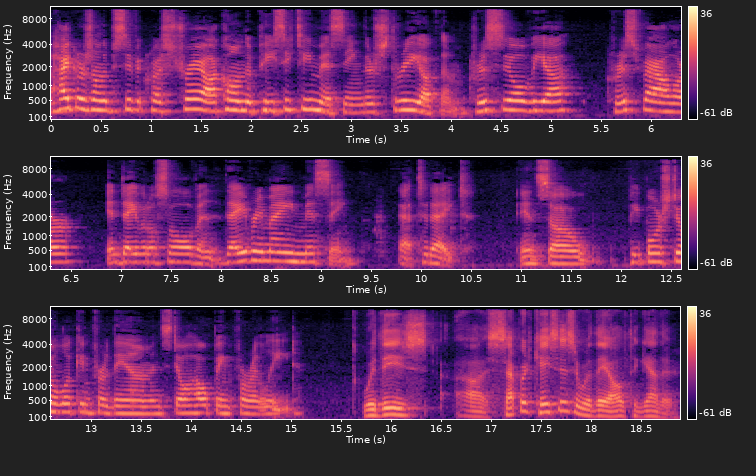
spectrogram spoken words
hikers on the Pacific Crest Trail, I call them the PCT missing. There's three of them: Chris Sylvia, Kris Fowler, and David O'Sullivan. They remain missing at to date. And so people are still looking for them and still hoping for a lead. Were these uh, separate cases or were they all together?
